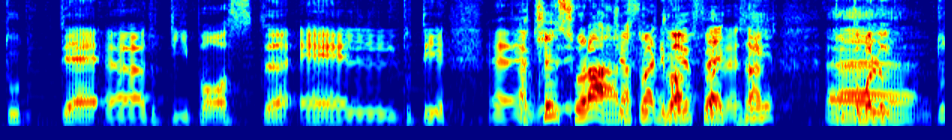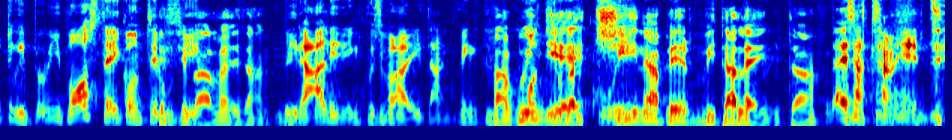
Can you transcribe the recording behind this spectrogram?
tutte, eh, tutti i post e il- tutti eh, A censurare a tutti gli post, effetti, esatto. Tutto eh, quello- tutti i, i post e i contenuti virali in cui si parla di tankping. Ma quindi è per cui- Cina per vita lenta? Esattamente.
